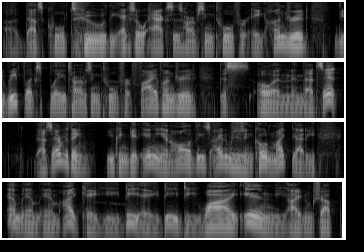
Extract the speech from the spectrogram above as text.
uh, that's cool too. The exo axes harvesting tool for 800 the reflex blades harvesting tool for 500 this oh and then that's it. That's everything. You can get any and all of these items using code mike daddy m m m i k e d a d d y in the item shop.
